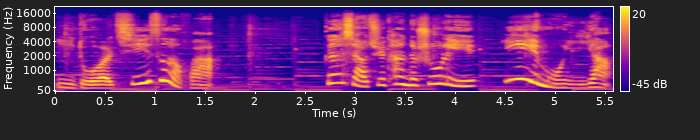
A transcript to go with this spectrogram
一朵七色花，跟小趣看的书里。一模一样。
